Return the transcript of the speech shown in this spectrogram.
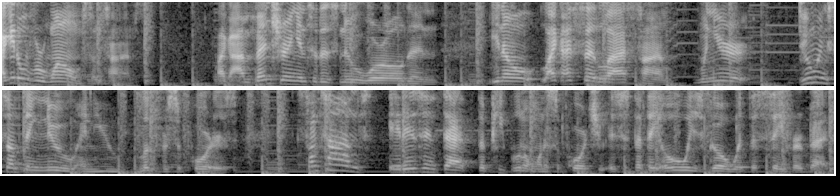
I get overwhelmed sometimes. Like I'm venturing into this new world and you know, like I said last time, when you're doing something new and you look for supporters, sometimes it isn't that the people don't want to support you, it's just that they always go with the safer bet.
